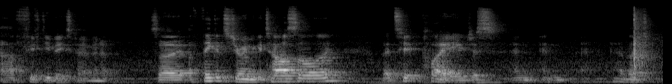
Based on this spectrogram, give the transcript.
uh, 50 beats per minute. So I think it's during the guitar solo. Let's hit play and just and, and have a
